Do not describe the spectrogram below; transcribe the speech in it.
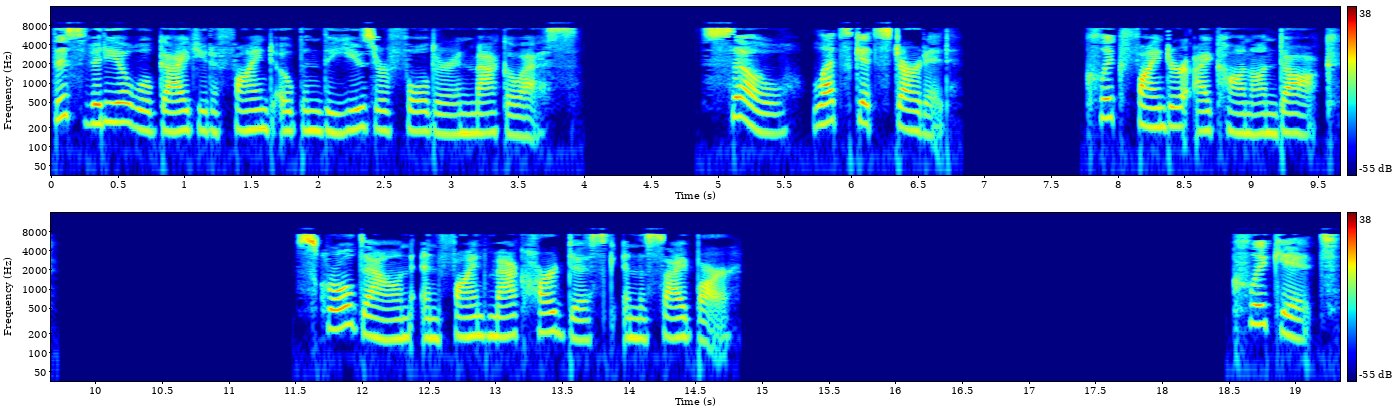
This video will guide you to find open the user folder in macOS. So, let's get started. Click Finder icon on dock. Scroll down and find Mac hard disk in the sidebar. Click it.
